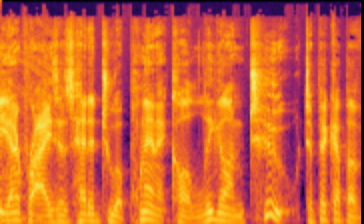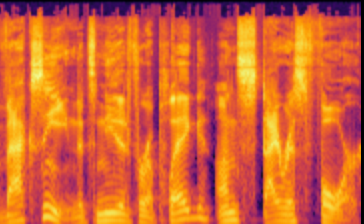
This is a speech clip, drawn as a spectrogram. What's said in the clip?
The Enterprise is headed to a planet called Ligon 2 to pick up a vaccine that's needed for a plague on Styris 4.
